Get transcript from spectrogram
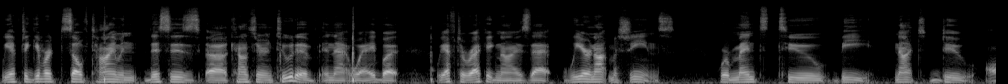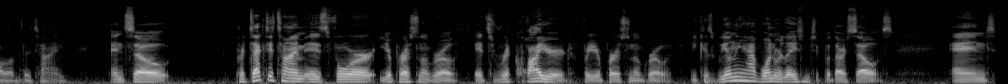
We have to give ourselves time and this is uh, counterintuitive in that way but we have to recognize that we are not machines. We're meant to be not do all of the time. And so protected time is for your personal growth. It's required for your personal growth because we only have one relationship with ourselves and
